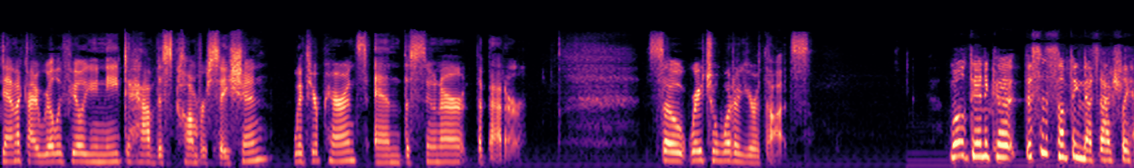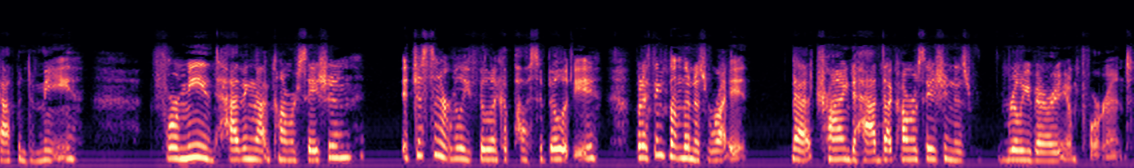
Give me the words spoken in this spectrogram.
danica i really feel you need to have this conversation with your parents and the sooner the better. So rachel what are your thoughts? Well, Danica, this is something that's actually happened to me. For me, having that conversation, it just didn't really feel like a possibility. But I think that Lynn is right, that trying to have that conversation is really very important.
